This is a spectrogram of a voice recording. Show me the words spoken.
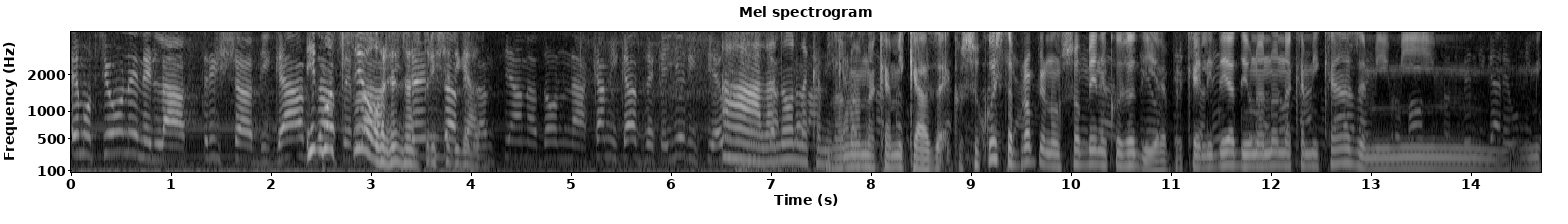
Emozione nella striscia di Gaza. Emozione la nella striscia di Gaza. dell'anziana donna kamikaze che ieri si è Ah, uccisa la nonna La kamikaze. nonna kamikaze. Ecco, su questa proprio non so bene cosa dire, perché l'idea di una nonna kamikaze mi, mi- mi-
